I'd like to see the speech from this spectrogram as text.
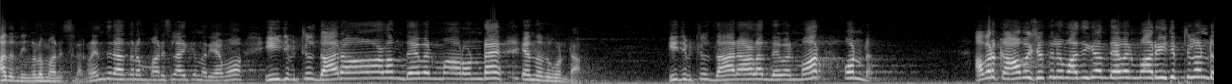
അത് നിങ്ങൾ മനസ്സിലാക്കണം. എന്തിനാ അങ്ങനെ മനസ്സിലാക്കിയെന്നറിയാമോ? ഈജിപ്തിൽ ധാരാളം ദേവന്മാർ ഉണ്ട് എന്നതുകൊണ്ടാണ്. ഈജിപ്തിൽ ധാരാളം ദേവന്മാർ ഉണ്ട്. അവർക്ക് ആവശ്യത്തിലും അധികം ദേവന്മാർ ഈജിപ്തിലുണ്ട്.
